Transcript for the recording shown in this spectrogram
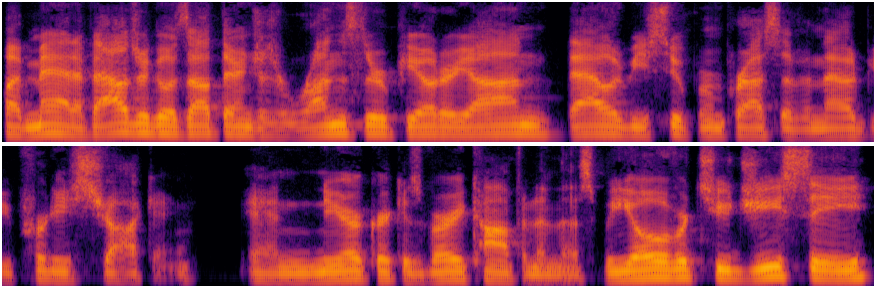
But man, if Aljo goes out there and just runs through Petr Yan, that would be super impressive and that would be pretty shocking. And New York Rick is very confident in this. We go over to GC.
